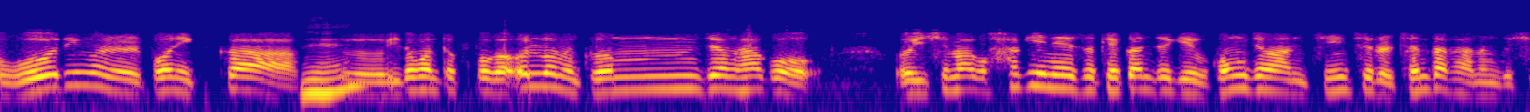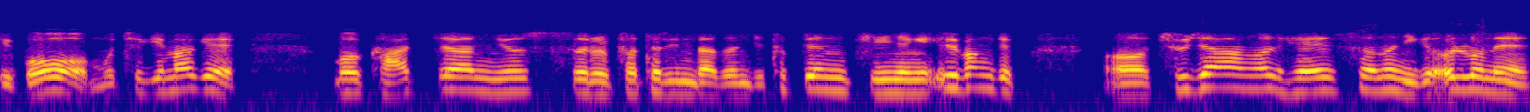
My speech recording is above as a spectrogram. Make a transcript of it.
워딩을 보니까 네. 그 이동관 특보가 언론은 검증하고 의심하고 확인해서 객관적이고 공정한 진실을 전달하는 것이고 무책임하게 뭐 가짜 뉴스를 퍼뜨린다든지 특정 진영의 일방적 어 주장을 해서는 이게 언론의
